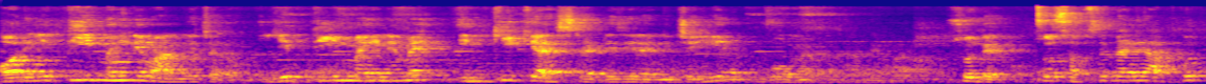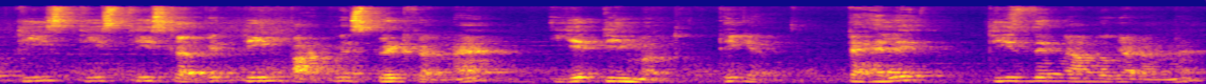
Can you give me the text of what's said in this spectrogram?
और ये तीन महीने मान के चलो, ये तीन महीने में इनकी क्या स्ट्रेटेजी रहनी चाहिए, वो मैं बताने वाला हूँ। सो देखो सो सबसे पहले आपको 30 30 30 करके तीन पार्ट में स्प्लिट करना है, ये तीन मंथ को, ठीक है? पहले तीस दिन में आपको क्या करना है,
